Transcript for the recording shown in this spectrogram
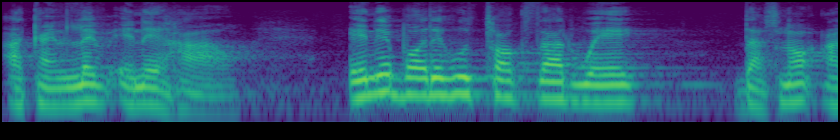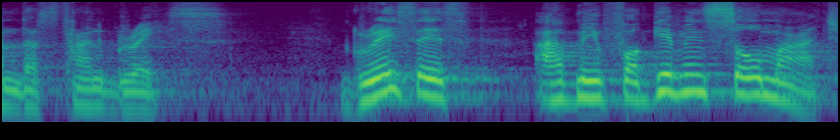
I can live anyhow. Anybody who talks that way does not understand grace. Grace is, I've been forgiven so much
